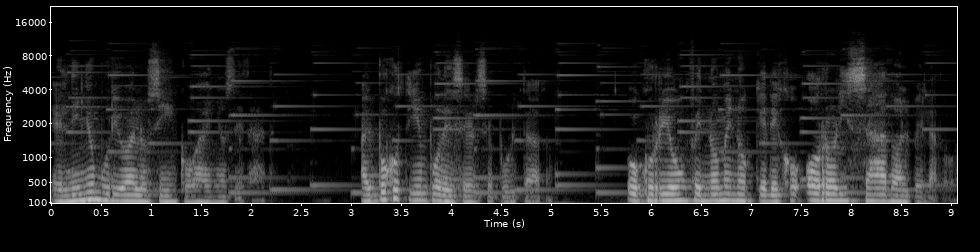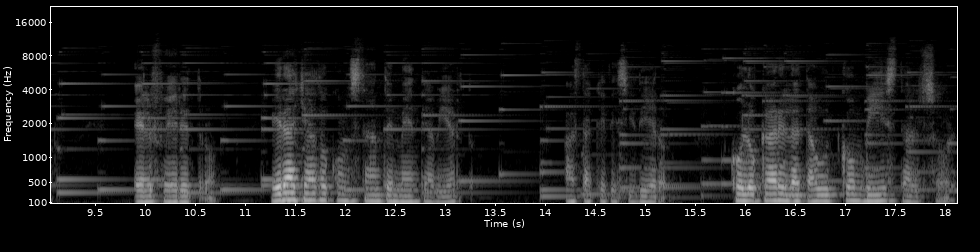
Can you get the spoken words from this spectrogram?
el niño murió a los cinco años de edad. Al poco tiempo de ser sepultado, ocurrió un fenómeno que dejó horrorizado al velador. El féretro era hallado constantemente abierto hasta que decidieron colocar el ataúd con vista al sol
